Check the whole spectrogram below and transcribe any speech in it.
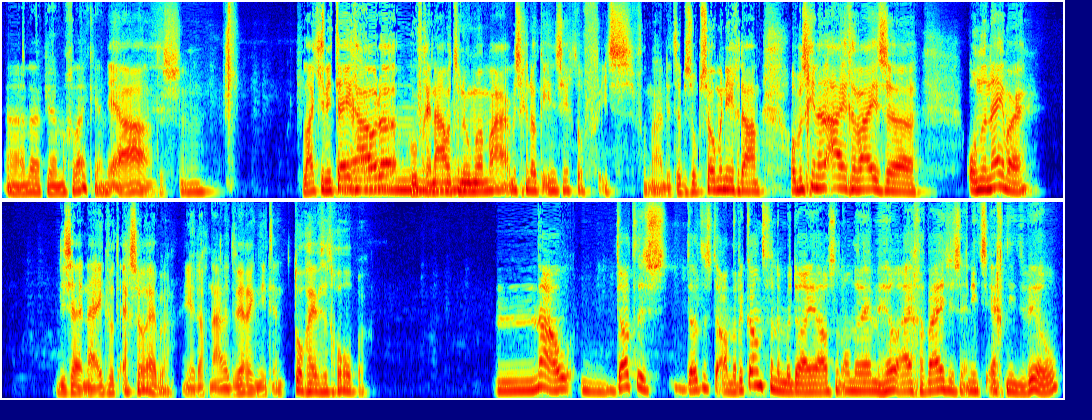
ja, daar heb je helemaal gelijk in. Ja, dus uh, laat je niet tegenhouden. Um, Hoef geen namen te noemen, maar misschien ook inzicht of iets van, nou, dit hebben ze op zo'n manier gedaan. Of misschien een eigenwijze ondernemer die zei, nee, ik wil het echt zo hebben. En je dacht, nou, dat werkt niet. En toch heeft het geholpen. Nou, dat is, dat is de andere kant van de medaille. Als een ondernemer heel eigenwijs is en iets echt niet wil.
